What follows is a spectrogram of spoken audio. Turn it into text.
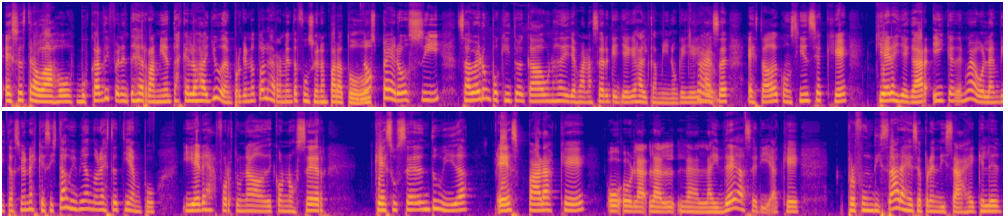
esos trabajos, buscar diferentes herramientas que los ayuden, porque no todas las herramientas funcionan para todos, No. pero sí saber un poquito de cada una de ellas van a hacer que llegues al camino, que llegues a ese estado de conciencia que quieres llegar y que de nuevo la invitación es que si estás viviendo en este tiempo y eres afortunado de conocer qué sucede en tu vida, es para que, o, la, la idea sería que profundizaras ese aprendizaje, que le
